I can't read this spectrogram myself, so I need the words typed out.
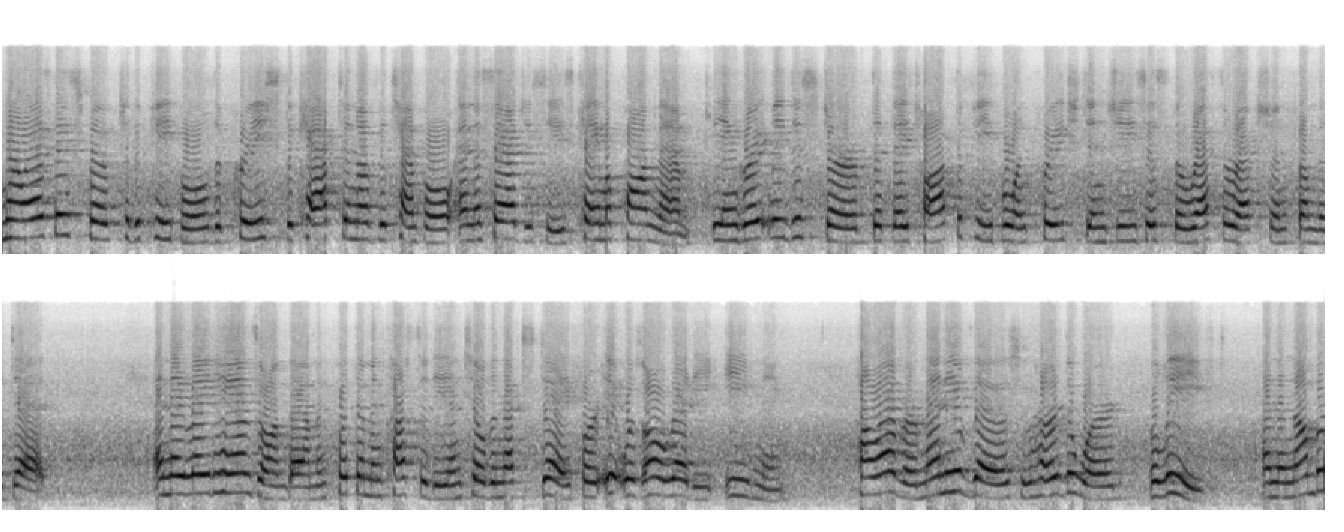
Now as they spoke to the people, the priest, the captain of the temple, and the Sadducees came upon them, being greatly disturbed that they taught the people and preached in Jesus the resurrection from the dead. And they laid hands on them and put them in custody until the next day, for it was already evening. However, many of those who heard the word believed, and the number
